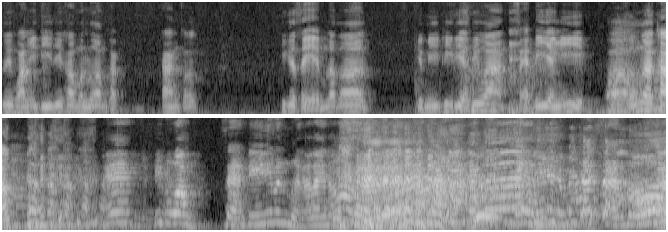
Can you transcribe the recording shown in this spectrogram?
ด้วยความยินดีที่เข้ามาร่วมกับทางก็พี่เกษมแล้วก็จะมีพี่เลี้ยงที่ว่าแสนดีอย่างนี้อีกขอบคุณมากครับเอ๊ะพี่พวง แสนดีนี่มันเหมือนอะไรเนาะอย่างนี้ยังไม่ใช่แสนรู้อ่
